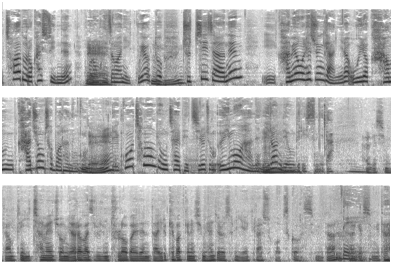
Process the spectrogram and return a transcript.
처하도록 할 수 있는 그런 네. 개정안이 있고요. 또 음. 주치자는 이 감형을 해주는 게 아니라 오히려 감, 가중 처벌하는 거, 네. 그리고 청원 경찰 배치를 좀 의무화하는 이런 음. 내용들이 있습니다. 알겠습니다. 아무튼 이참에 좀 여러 가지를 좀 둘러봐야 된다. 이렇게밖에는 지금 현재로서는 얘기를 할 수가 없을 것 같습니다. 네. 알겠습니다.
